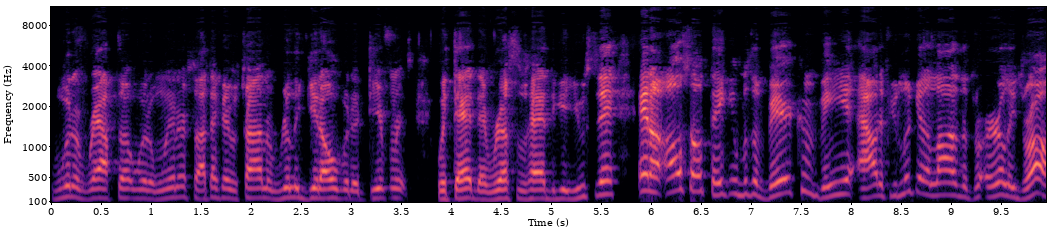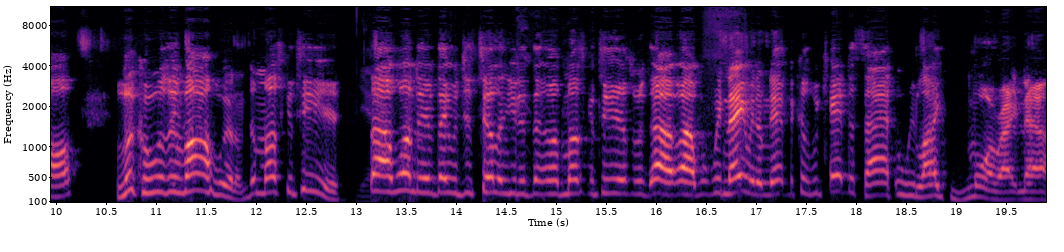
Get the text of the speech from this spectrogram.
would have wrapped up with a winner. So I think they were trying to really get over the difference with that. That wrestlers had to get used to that. And I also think it was a very convenient out. If you look at a lot of the early draws, look who was involved with them, the Musketeers. So I wonder if they were just telling you that the uh, Musketeers was uh, uh, we're naming them that because we can't decide who we like more right now.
